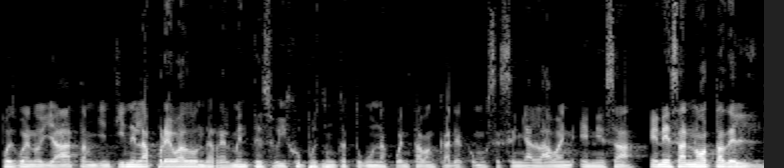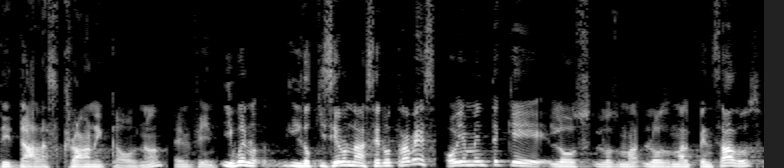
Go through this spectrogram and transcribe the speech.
pues bueno, ya también tiene la prueba donde realmente su hijo, pues nunca tuvo una cuenta bancaria como se señalaba en, en esa, en esa nota del The Dallas Chronicle. ¿no? En fin. Y bueno, lo quisieron hacer otra vez. Obviamente que los, los, los malpensados,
